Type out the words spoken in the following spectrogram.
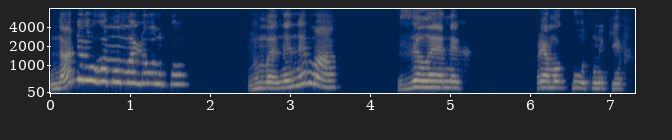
На другому малюнку в мене нема зелених прямокутників,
